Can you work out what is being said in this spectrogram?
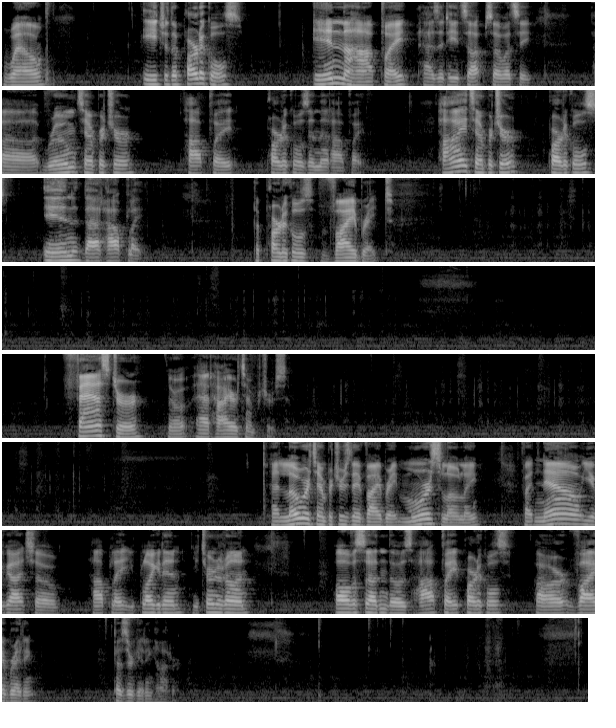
Well, each of the particles in the hot plate as it heats up. So let's see, uh, room temperature, hot plate, particles in that hot plate. High temperature, particles in that hot plate. The particles vibrate. faster at higher temperatures. At lower temperatures, they vibrate more slowly, but now you've got, so hot plate, you plug it in, you turn it on, all of a sudden those hot plate particles are vibrating because they're getting hotter.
